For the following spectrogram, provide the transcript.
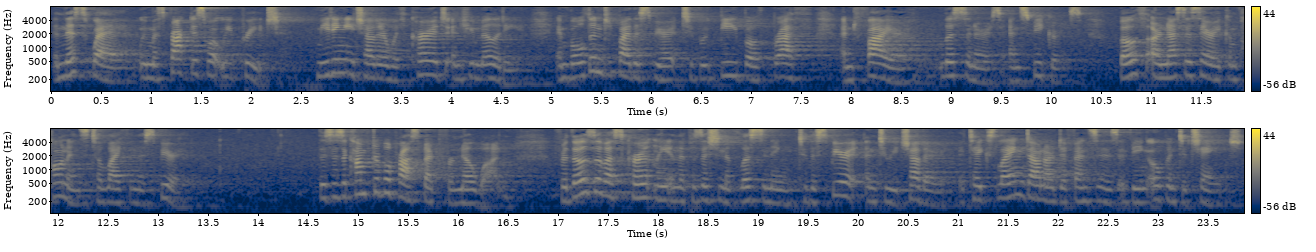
In this way, we must practice what we preach, meeting each other with courage and humility, emboldened by the Spirit to be both breath and fire, listeners and speakers. Both are necessary components to life in the Spirit. This is a comfortable prospect for no one. For those of us currently in the position of listening to the Spirit and to each other, it takes laying down our defenses and being open to change.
